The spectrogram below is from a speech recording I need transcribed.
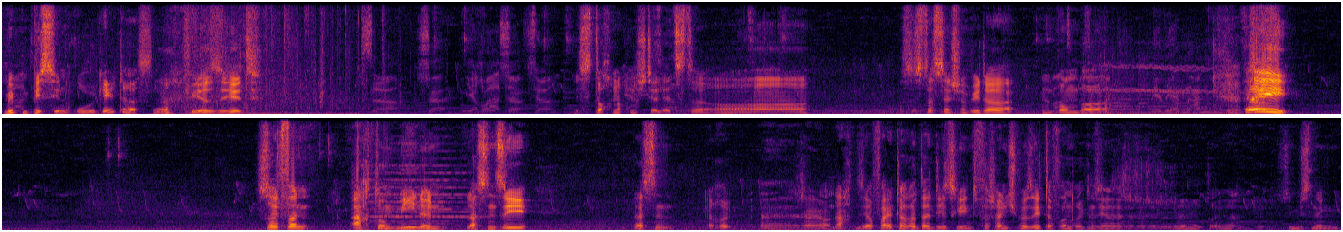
Mit ein bisschen Ruhe geht das, ne? Wie ihr seht. Ist doch noch nicht der letzte. Oh. Was ist das denn schon wieder? Ein Bomber. Hey! Seit wann... Achtung, Minen. Lassen Sie... Lassen... Äh, und achten Sie auf weitere, da die Gegend wahrscheinlich übersät davon. Rücken Sie... Sie müssen in...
